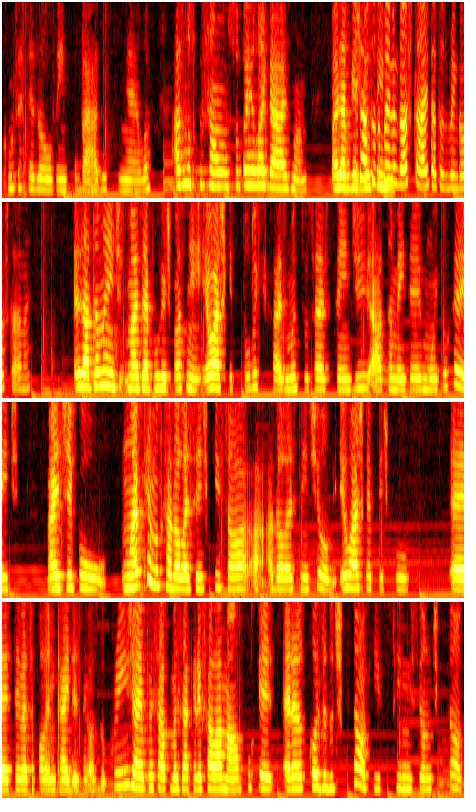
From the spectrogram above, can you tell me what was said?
com certeza ouvem incubado, assim, ela. As músicas são super legais, mano. Mas é porque, E tipo tá tudo assim. bem não gostar, e tá tudo bem gostar, né? Exatamente, mas é porque, tipo assim, eu acho que tudo que faz muito sucesso tende a também ter muito hate. Mas, tipo, não é porque é música adolescente que só adolescente ouve. Eu acho que é porque, tipo, é, teve essa polêmica aí desse negócio do cringe, aí o pessoal começou a querer falar mal porque era coisa do TikTok, isso se iniciou no TikTok.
